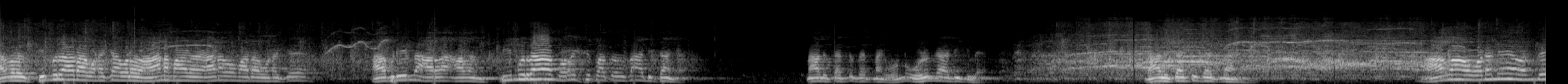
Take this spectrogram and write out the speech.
அவ்வளவு திமிராடா உனக்கு அவ்வளவு ஆணமாட ஆணவமாடா உனக்கு அப்படின்னு அவன் அவன் திமிரா முறைச்சு பார்த்தது தான் அடித்தாங்க நாலு தட்டு தட்டினாங்க. ஒன்றும் ஒழுங்காக அடிக்கல. நாலு தட்டு தட்டினாங்க. அவன் உடனே வந்து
